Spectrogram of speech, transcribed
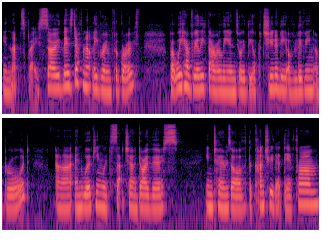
in that space. So there's definitely room for growth, but we have really thoroughly enjoyed the opportunity of living abroad uh, and working with such a diverse in terms of the country that they're from,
